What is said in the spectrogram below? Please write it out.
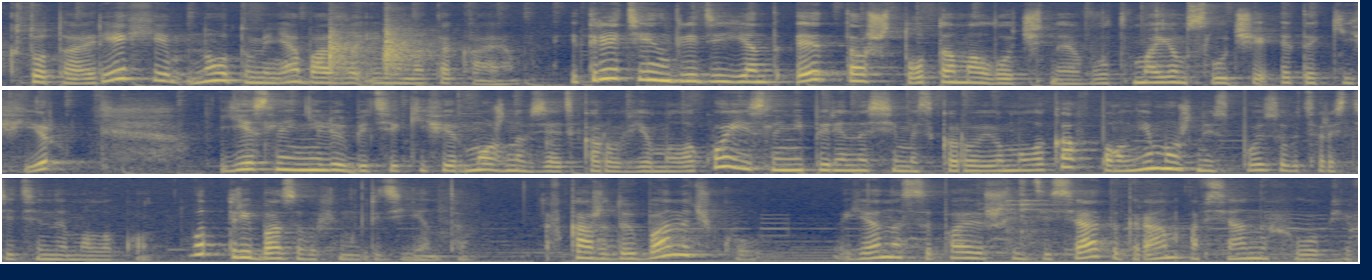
кто-то орехи, но вот у меня база именно такая. И третий ингредиент это что-то молочное. Вот в моем случае это кефир. Если не любите кефир, можно взять коровье молоко. Если не переносимость коровьего молока, вполне можно использовать растительное молоко. Вот три базовых ингредиента. В каждую баночку я насыпаю 60 грамм овсяных хлопьев.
